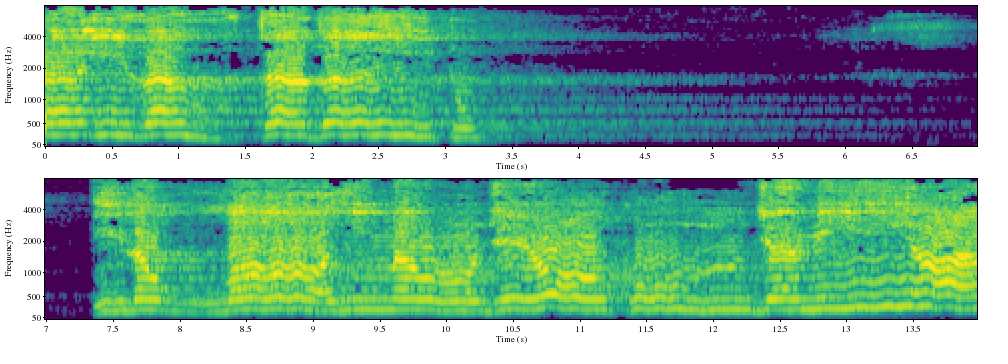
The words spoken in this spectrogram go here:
إذا اهتديتم إلى الله مرجعكم جميعا.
